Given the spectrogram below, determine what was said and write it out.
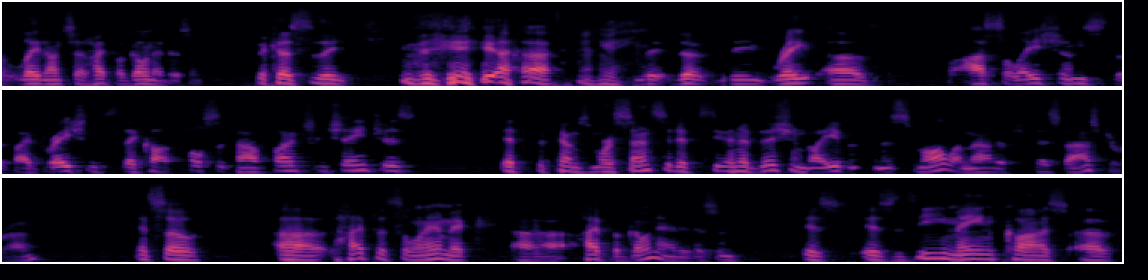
late onset hypogonadism? Because the the, uh, okay. the, the the rate of oscillations, the vibrations, they call it pulsatile function changes. It becomes more sensitive to inhibition by even a small amount of testosterone, and so uh, hypothalamic uh, hypogonadism is, is the main cause of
